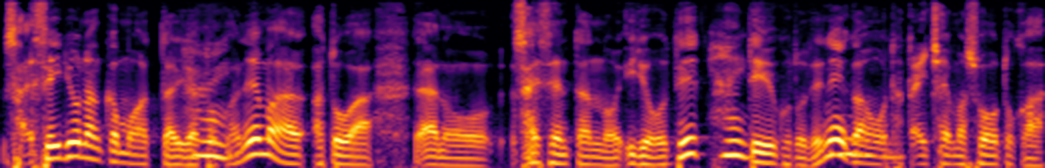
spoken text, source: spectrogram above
う、再生医療なんかもあったりだとかね、まあ、あとは、あの、最先端の医療で、はい。っていうことでね、がんを叩いちゃいましょうとか、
